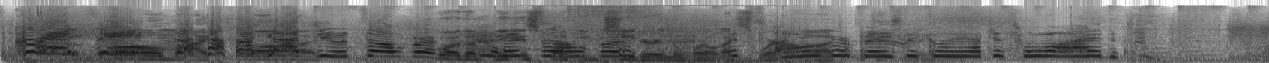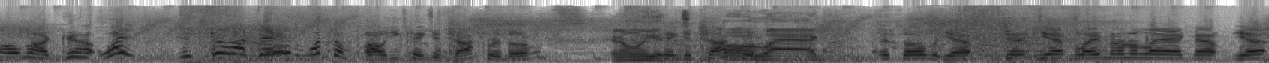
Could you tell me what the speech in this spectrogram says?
is crazy! Oh my god! I got you. It's over. You are the biggest It's fucking over. cheater in the world. I It's swear to God. It's over, basically. I just won. Oh my god. What? You still not dead? What the? Oh, you can't get chakra though. And only Can't get, get chocolate. oh lag. It's over. Yep. Yep. yep. Blame it on the lag now. Yep.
